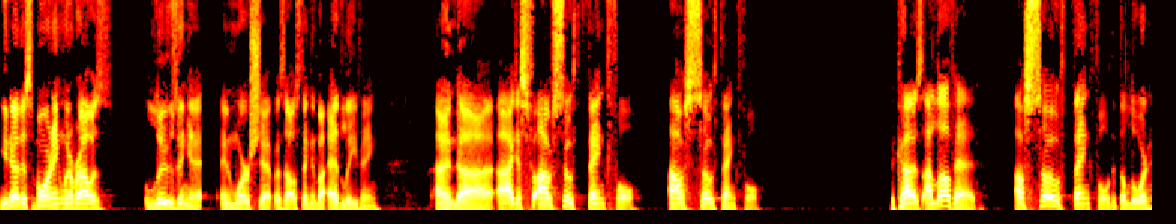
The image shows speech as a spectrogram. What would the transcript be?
You know, this morning, whenever I was losing it in worship, as I was thinking about Ed leaving, and uh, I just, I was so thankful. I was so thankful because I love Ed. I was so thankful that the Lord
